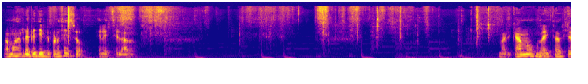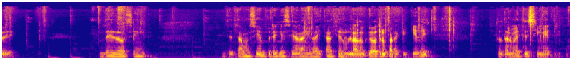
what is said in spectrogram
Vamos a repetir el proceso en este lado. Marcamos una distancia de dedo. Intentamos siempre que sea la misma distancia en un lado que otro para que quede totalmente simétrico.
